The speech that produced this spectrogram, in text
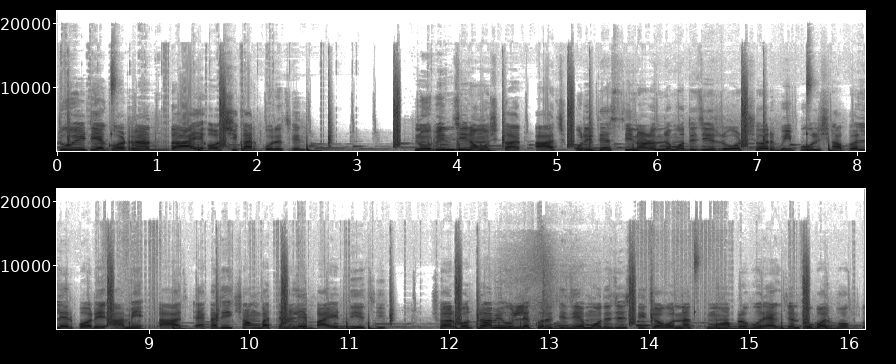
টুইটে ঘটনার দায় অস্বীকার করেছেন। নবীনজি, নমস্কার। আজ পুরীতে শ্রী নরেন্দ্র মোদীজির রোড শোর বিপুল সাফল্যের পরে আমি আজ একাধিক সংবাদ চ্যানেলে বাইট দিয়েছি। সর্বত্র আমি উল্লেখ করেছি যে, মোদীজি শ্রী জগন্নাথ মহাপ্রভুর একজন প্রবল ভক্ত।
